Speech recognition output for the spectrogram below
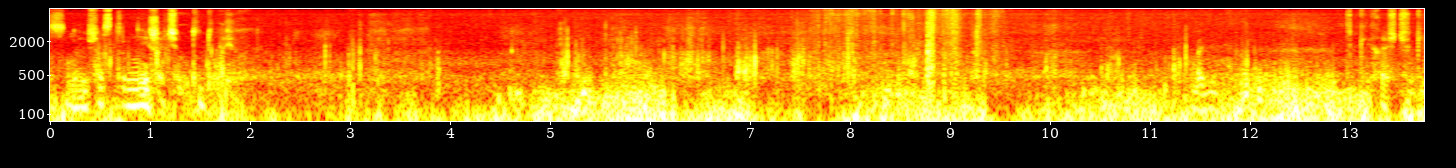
Сюди ще стрімніше, ніж. Блін. Такі хащики.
